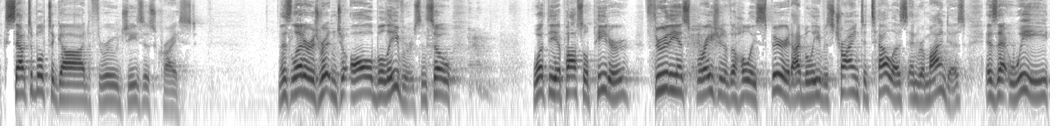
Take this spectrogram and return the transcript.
acceptable to God through Jesus Christ. This letter is written to all believers. And so, what the Apostle Peter, through the inspiration of the Holy Spirit, I believe is trying to tell us and remind us is that we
